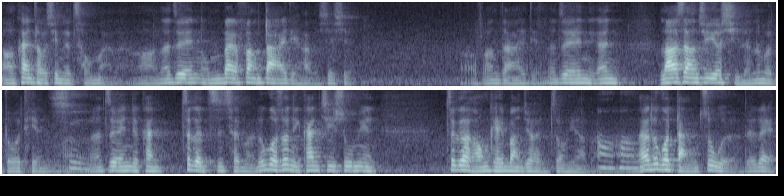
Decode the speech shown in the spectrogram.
啊，看投信的筹码了啊。那这边我们再放大一点，好了，谢谢。放大一点，那这边你看拉上去又洗了那么多天，是那这边就看这个支撑嘛。如果说你看技术面，这个红 K 棒就很重要吧。它如果挡住了，对不对？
